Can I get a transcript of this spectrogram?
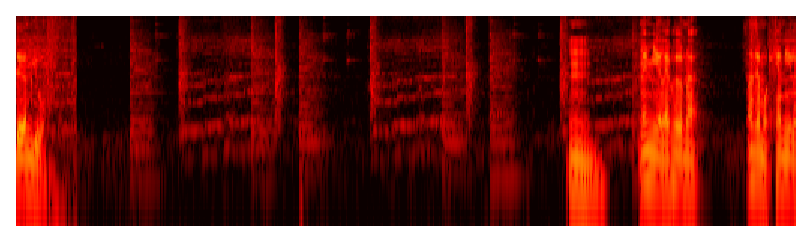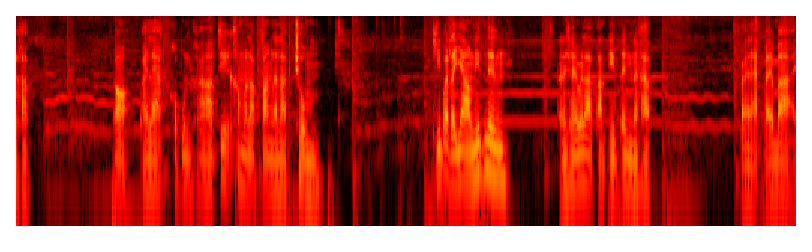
เดิมๆอยู่อืม ไม่มีอะไรเพิ่มแล้วน่าจะหมดแค่นี้แหละครับ ก็ไปละขอบคุณครับที่เข้ามารับฟังและรับชม คลิปอาจจะยาวนิดนึงอาจจะใช้เวลาตัดนิดนึงนะครับ ไปแล้วบายบาย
